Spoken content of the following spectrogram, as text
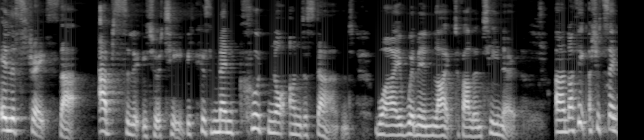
illustrates that absolutely to a T because men could not understand why women liked Valentino. And I think I should say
